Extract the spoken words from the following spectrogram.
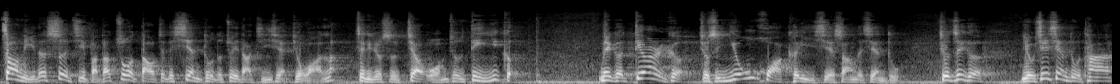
照你的设计把它做到这个限度的最大极限就完了。这个就是叫我们就是第一个。那个第二个就是优化可以协商的限度，就这个有些限度它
